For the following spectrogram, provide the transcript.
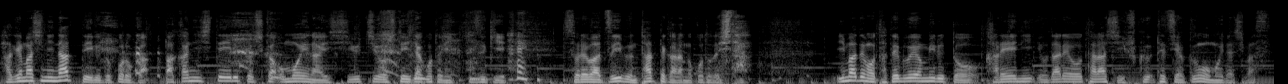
励ましになっているどころかバカにしているとしか思えない仕打ちをしていたことに気づきそれは随分経ってからのことでした。今でも縦笛を見ると華麗によだれを垂らし吹く哲也君を思い出します。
